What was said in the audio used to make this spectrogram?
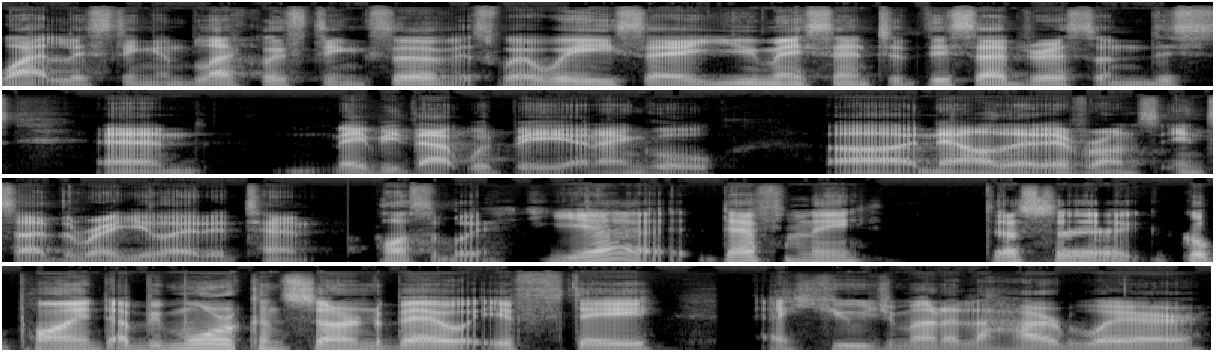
whitelisting and blacklisting service where we say you may send to this address and this and maybe that would be an angle uh, now that everyone's inside the regulated tent possibly. Yeah definitely. That's a good point. I'd be more concerned about if they a huge amount of the hardware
